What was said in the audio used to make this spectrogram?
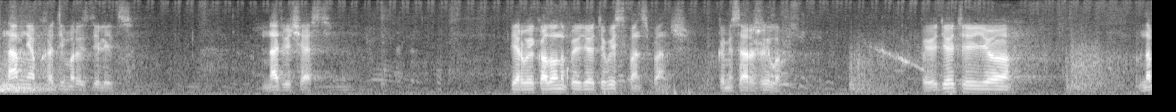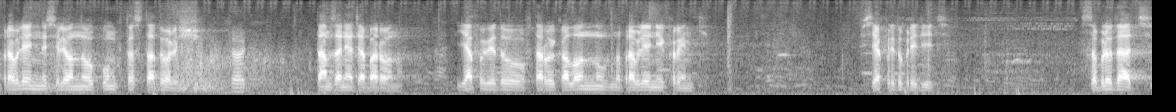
нам необходимо разделиться на две части. Первую колонну поведете вы, Степан Степанович, комиссар Жилов. Поведете ее в направлении населенного пункта Стадолище. Так. Там занять оборону. Я поведу вторую колонну в направлении к рынке. Всех предупредить. Соблюдать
